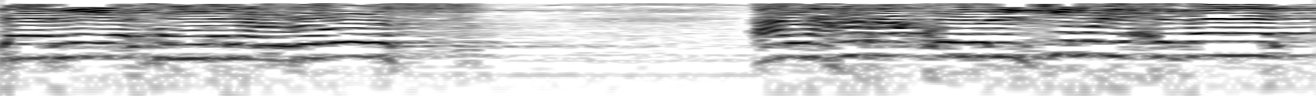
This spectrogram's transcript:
دانية من الرؤوس العرق يلجم العباد.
